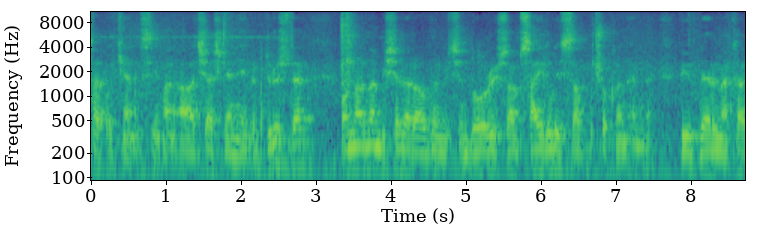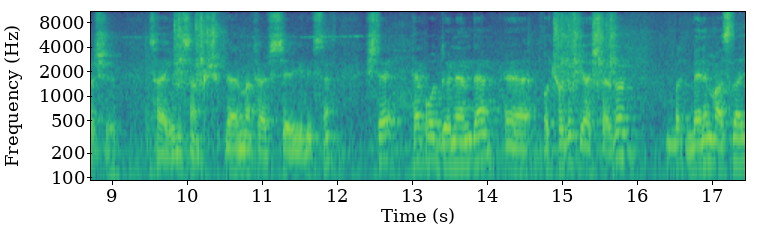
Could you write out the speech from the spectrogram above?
ta, o kendisiyim. Hani ağaç yaşken eğilir. Dürüstten onlardan bir şeyler aldığım için doğruysam, saygılıysam bu çok önemli. Büyüklerime karşı saygılıysam, küçüklerime karşı sevgiliysem işte hep o dönemden, e, o çocuk yaşlardan benim aslında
